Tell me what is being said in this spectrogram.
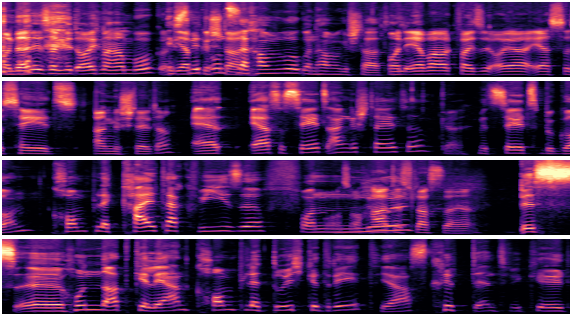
Und dann ist er mit euch nach Hamburg und Ist ihr habt mit uns gestartet. nach Hamburg und haben gestartet. Und er war quasi euer erster Sales-Angestellter. er, erste Sales-Angestellte, Geil. mit Sales begonnen, komplett Kaltakquise von Oh, ist auch 0 hartes Pflaster, ja. Bis äh, 100 gelernt, komplett durchgedreht, ja, Skripte entwickelt,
